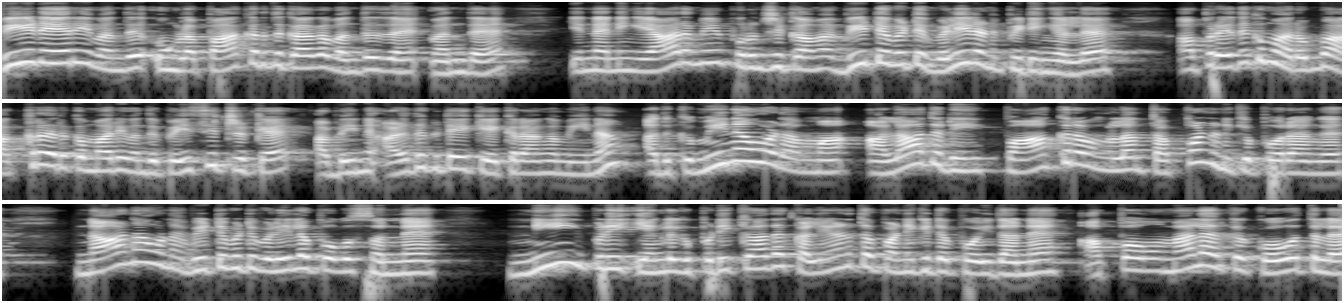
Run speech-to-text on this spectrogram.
வீடேறி வந்து உங்களை பார்க்கறதுக்காக வந்ததேன் வந்தேன். என்னை நீங்கள் யாருமே புரிஞ்சுக்காம வீட்டை விட்டு வெளியில் அனுப்பிட்டீங்கல்ல? அப்புறம் எதுக்குமா ரொம்ப அக்கறை இருக்க மாதிரி வந்து பேசிகிட்டு இருக்க? அப்படின்னு அழுதுகிட்டே கேட்குறாங்க மீனா. அதுக்கு மீனாவோட அம்மா அலாதடி பார்க்குறவங்களாம் தப்பாக நினைக்க போகிறாங்க நானும் உன்னை வீட்டை விட்டு வெளியில் போக சொன்னேன். நீ இப்படி எங்களுக்கு பிடிக்காத கல்யாணத்தை பண்ணிக்கிட்ட போய் தானே? அப்போ உன் மேலே இருக்க கோவத்தில்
